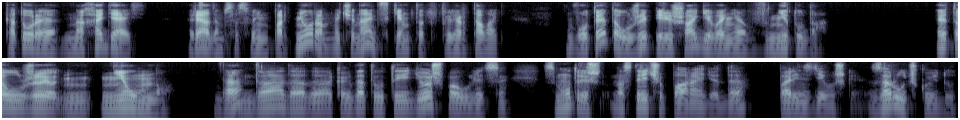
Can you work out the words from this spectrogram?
которая, находясь рядом со своим партнером, начинает с кем-то флиртовать. Вот это уже перешагивание в не туда это уже не умно, да? Да, да, да. Когда ты вот идешь по улице, смотришь, навстречу пара идет, да? Парень с девушкой. За ручку идут.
